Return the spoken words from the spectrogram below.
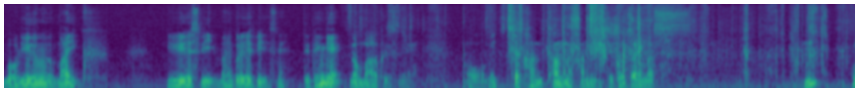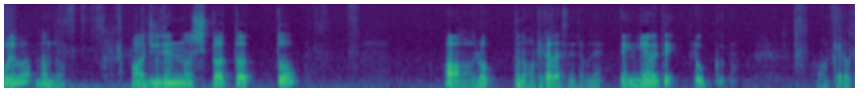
ボリューム、マイク、USB、マイクロ USB ですね。で、電源のマークですね。おめっちゃ簡単な感じでございます。ん？これは？なんだ？あ、充電の仕方と、あ、ロックの開け方ですね、多分ね。電源を入れて、ロック。開けろと。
